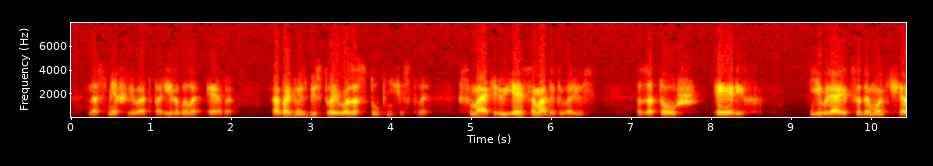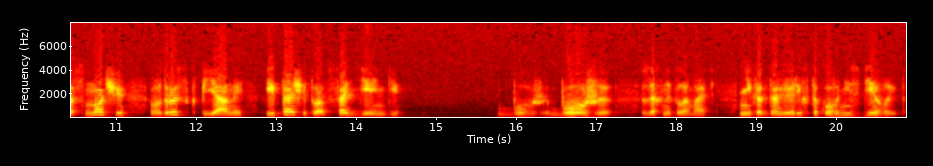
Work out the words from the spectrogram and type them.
— насмешливо отпарировала Эва. «Обойдусь без твоего заступничества. С матерью я и сама договорюсь. Зато уж Эрих является домой в час ночи, вдрызг пьяный, и тащит у отца деньги». «Боже, боже!» — захныкала мать. «Никогда Эрих такого не сделает.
